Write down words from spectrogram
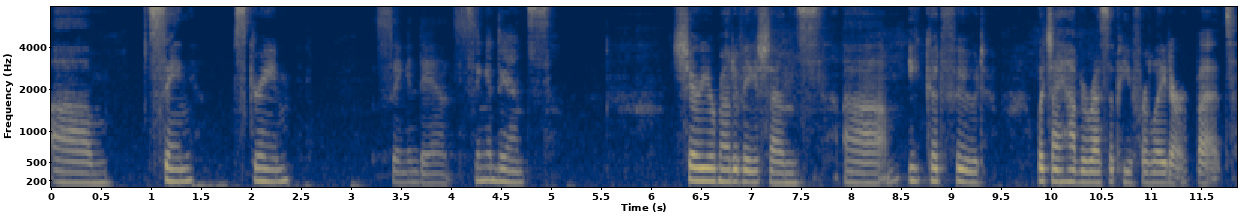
Um, sing, scream, Sing and dance. sing and dance. Share your motivations. Um, eat good food, which I have a recipe for later. But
